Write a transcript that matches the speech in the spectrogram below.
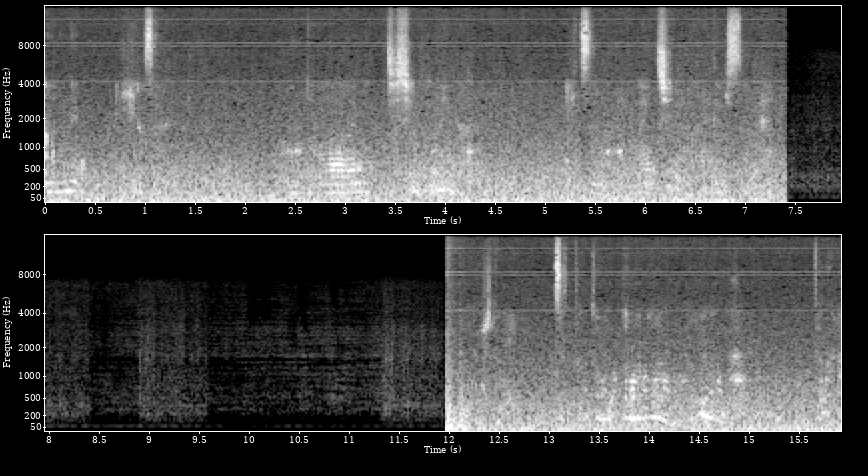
あのね、ヒロさん。本当は自信がないんだ。いつも毎日ができそうで。一人ずっと止まったままの冬なんだ。だか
